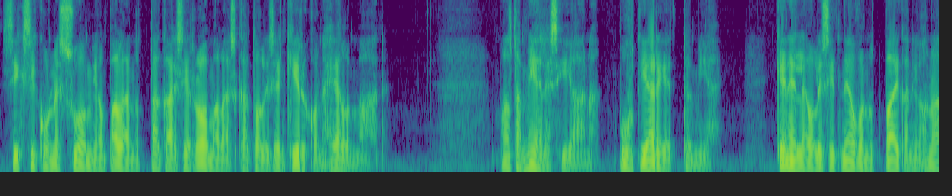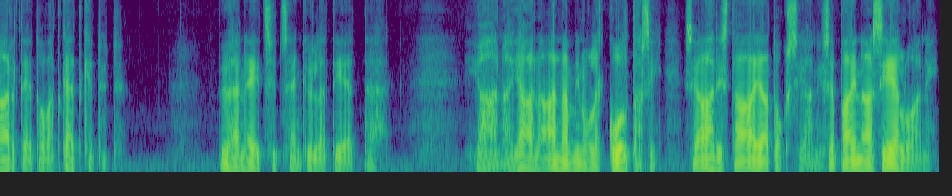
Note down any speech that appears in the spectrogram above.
Siksi kunnes Suomi on palannut takaisin roomalaiskatolisen kirkon helmaan. Malta mielesi, Jaana, puhut järjettömiä. Kenelle olisit neuvonut paikan, johon aarteet ovat kätketyt? Pyhä neitsyt sen kyllä tietää. Jaana, Jaana, anna minulle kultasi. Se ahdistaa ajatuksiani, se painaa sieluani.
